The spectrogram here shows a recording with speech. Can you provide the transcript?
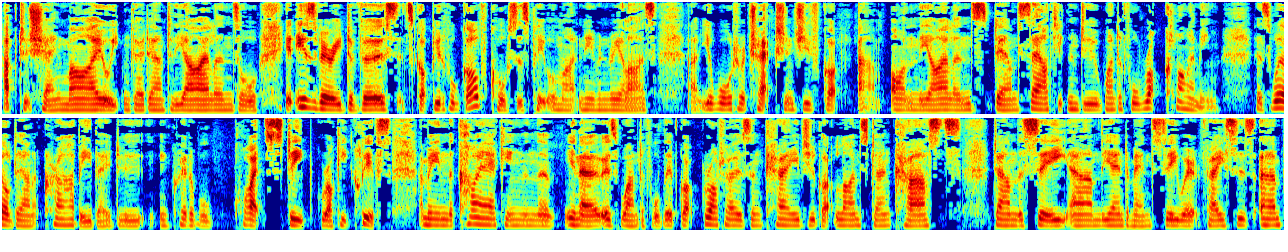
up to Chiang Mai, or you can go down to the islands, or it is very diverse. It's got beautiful golf courses. People mightn't even realise. Uh, your water attractions you've got um, on the islands down south. You can do wonderful rock climbing as well down at Krabi. They do incredible, quite steep, rocky cliffs. I mean, the kayaking and the you know is wonderful. They've got grottos and caves. You've got limestone karsts down the sea, um, the Andaman Sea, where it faces. Um,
